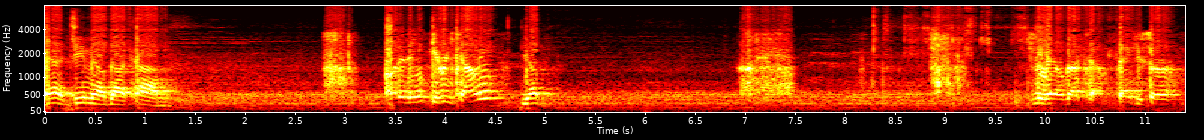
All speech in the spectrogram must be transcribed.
at gmail.com. Auditing Erie County? Yep. Gmail.com. Thank you, sir.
